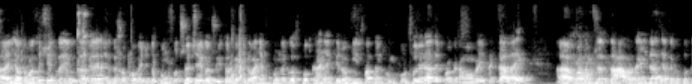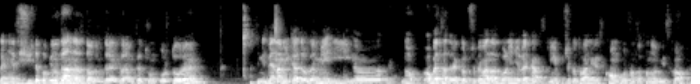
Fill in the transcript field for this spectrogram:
E, I automatycznie tutaj zawiera się też odpowiedź do punktu trzeciego, czyli zorganizowania wspólnego spotkania kierownictwa Centrum Kultury, Rady Programowej itd. E, Uważam, że ta organizacja tego spotkania jest ściśle powiązana z nowym dyrektorem Centrum Kultury, z tymi zmianami kadrowymi i e, no, obecna dyrektor przebywa na zwolnieniu lekarskim. W przygotowaniu jest konkurs na to stanowisko.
